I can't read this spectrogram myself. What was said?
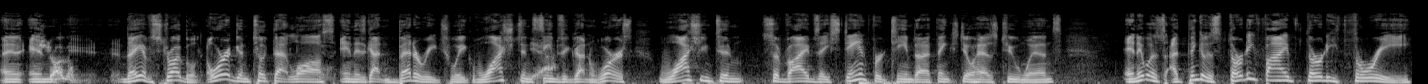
and, and they have struggled. Oregon took that loss and has gotten better each week. Washington yeah. seems to have gotten worse. Washington survives a Stanford team that I think still has two wins. And it was, I think it was 35 33.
